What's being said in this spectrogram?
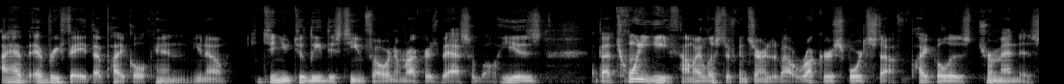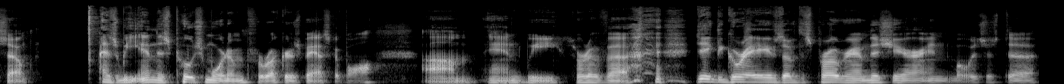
I have every faith that Pikiell can, you know, continue to lead this team forward in Rutgers basketball. He is about 28th on my list of concerns about Rutgers sports stuff. Pikiell is tremendous. So as we end this postmortem for Rutgers basketball, um, and we sort of uh, dig the graves of this program this year and what was just a,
